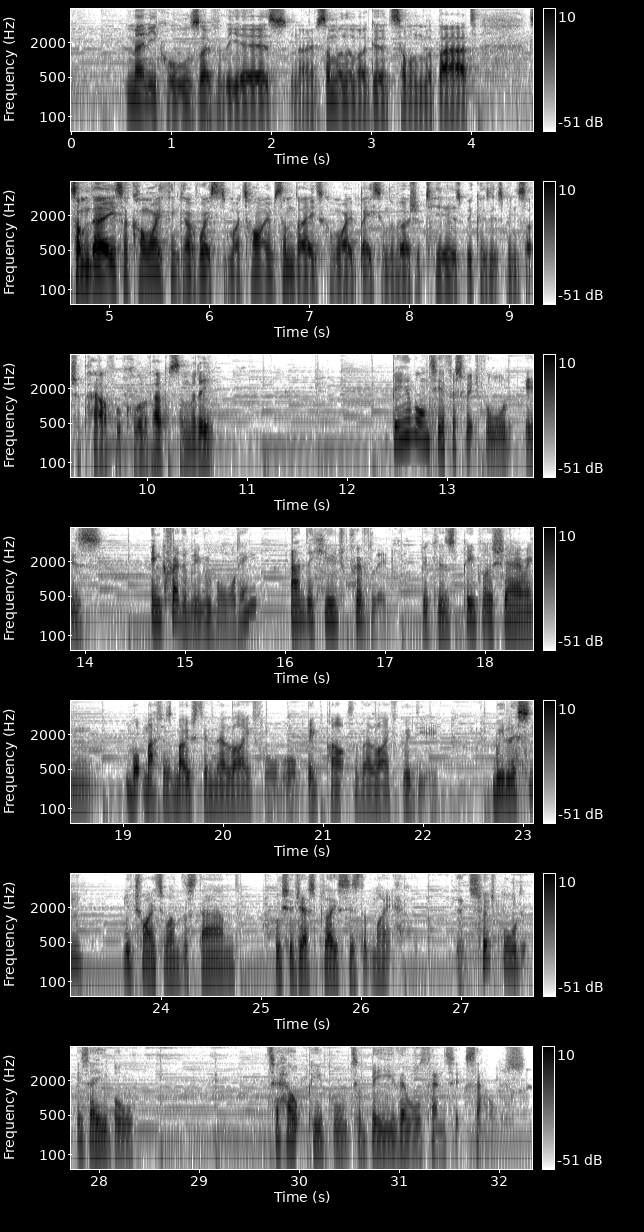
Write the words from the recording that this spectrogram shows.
many calls over the years. You know, some of them are good, some of them are bad. Some days I come away thinking I've wasted my time. Some days I come away basically on the verge of tears because it's been such a powerful call I've had with somebody. Being a volunteer for Switchboard is incredibly rewarding and a huge privilege because people are sharing what matters most in their life or, or big parts of their life with you. We listen, we try to understand, we suggest places that might help. Switchboard is able to help people to be their authentic selves.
